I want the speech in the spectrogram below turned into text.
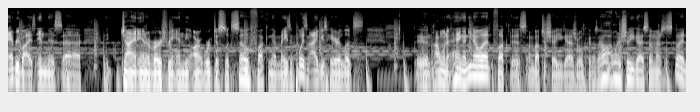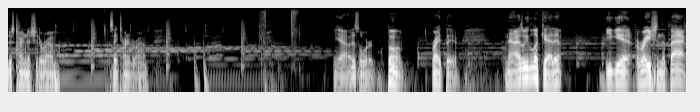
everybody's in this uh, giant anniversary, and the artwork just looks so fucking amazing. Poison Ivy's hair looks Dude, I want to hang on. You know what? Fuck this. I'm about to show you guys real quick. I was like, oh, I want to show you guys so much. Let's go ahead and just turn this shit around. Say turn it around. Yeah, this will work. Boom. Right there. Now, as we look at it, you get Ra's in the back.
